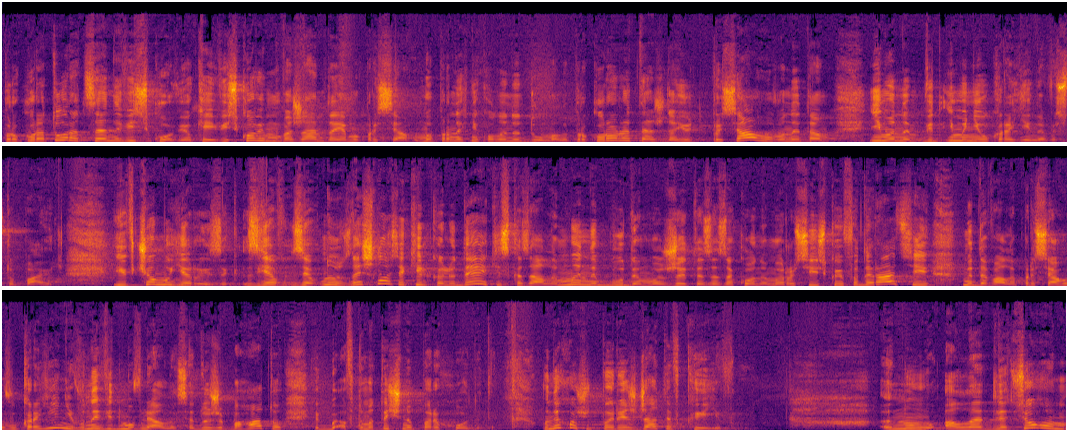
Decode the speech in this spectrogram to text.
Прокуратура це не військові. Окей, військові ми вважаємо, даємо присягу. Ми про них ніколи не думали. Прокурори теж дають присягу, вони там іменем від імені України виступають. І в чому є ризик? Ну, знайшлося кілька людей, які сказали, ми не будемо жити за законами Російської Федерації. Ми давали присягу в Україні. Вони відмовлялися дуже багато, якби автоматично переходити. Вони хочуть переїжджати в Київ. Ну, але для цього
